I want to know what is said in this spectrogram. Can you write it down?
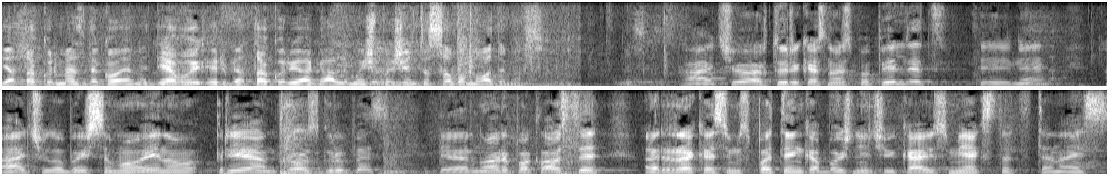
vieta, kur mes dėkojame Dievui ir vieta, kurioje galima išpažinti savo nuodėmes. Ačiū. Ar turi kas nors papildyti? Tai Ne? Ačiū, labai išsamu. Einu prie antros grupės ir noriu paklausti, ar yra kas jums patinka bažnyčiai, ką jūs mėgstat tenais.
